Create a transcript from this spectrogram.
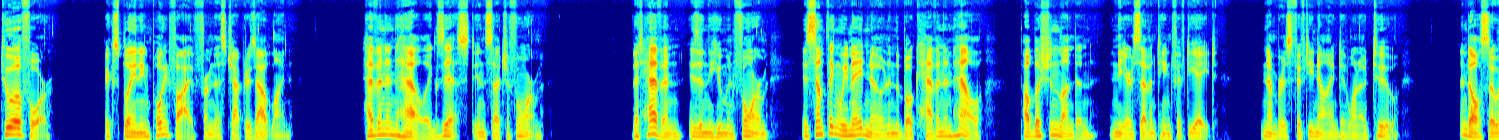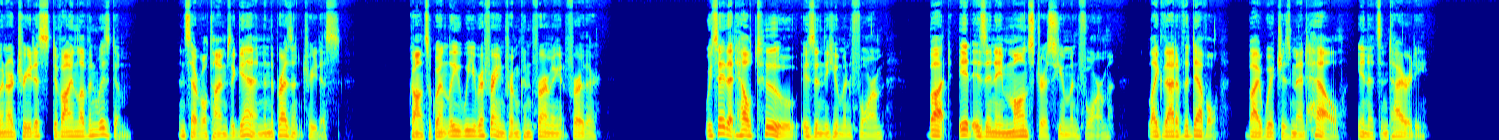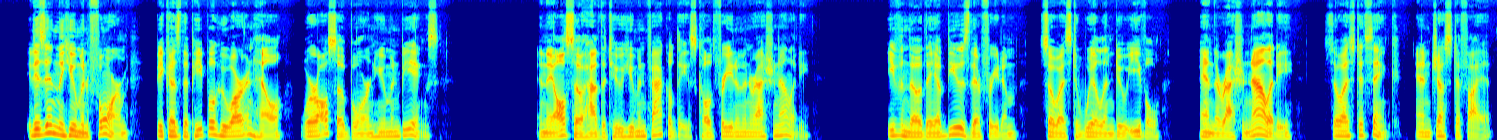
204. Explaining point 5 from this chapter's outline. Heaven and hell exist in such a form. That heaven is in the human form is something we made known in the book Heaven and Hell, published in London in the year 1758, numbers 59 to 102, and also in our treatise Divine Love and Wisdom, and several times again in the present treatise. Consequently, we refrain from confirming it further. We say that hell too is in the human form, but it is in a monstrous human form, like that of the devil, by which is meant hell in its entirety. It is in the human form because the people who are in hell were also born human beings. And they also have the two human faculties called freedom and rationality. Even though they abuse their freedom so as to will and do evil, and their rationality so as to think and justify it.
